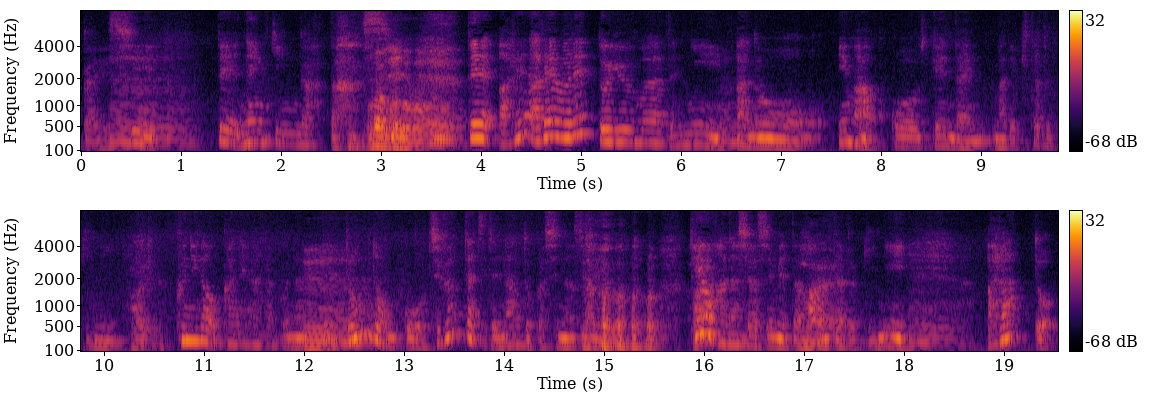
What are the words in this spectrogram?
壊し、うん。で年金が破綻し、うん。であれあれあれというまでに、うん。あの今ここ現代まで来た時にはい。国がお金がなくなって、うん。どんどんこう自分たちで何とかしなさいよと 手を離し始めたのを見た時に、あらっと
